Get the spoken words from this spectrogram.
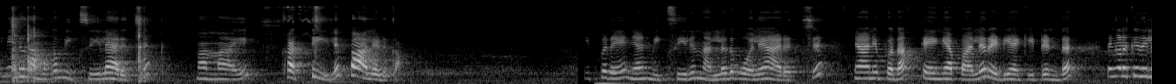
ഇനി ഇത് നമുക്ക് മിക്സിയിൽ അരച്ച് നന്നായി കട്ടിയിൽ പാലെടുക്കാം. ഇപ്പോൾ ദേ ഞാൻ മിക്സിയിൽ നല്ലതുപോലെ അരച്ച് ഞാനിപ്പോൾ ദാ തേങ്ങാപ്പാൽ റെഡിയാക്കിയിട്ടുണ്ട്. നിങ്ങൾക്ക് ഇതിൽ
